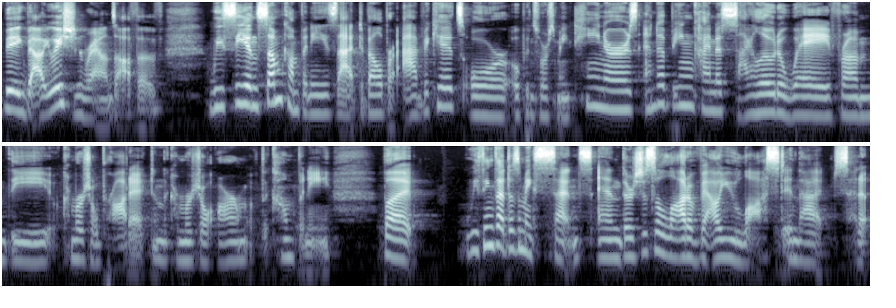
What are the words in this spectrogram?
big valuation rounds off of. We see in some companies that developer advocates or open source maintainers end up being kind of siloed away from the commercial product and the commercial arm of the company. But we think that doesn't make sense, and there's just a lot of value lost in that setup.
